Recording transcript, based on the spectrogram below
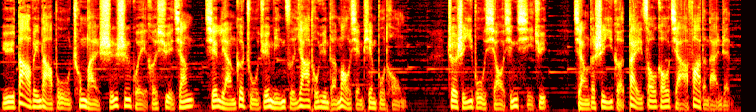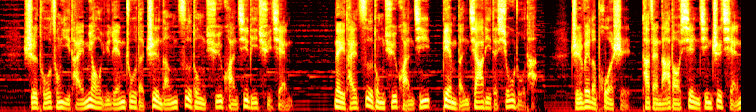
与大卫那部充满食尸鬼和血浆且两个主角名字押头韵的冒险片不同，这是一部小型喜剧，讲的是一个戴糟糕假发的男人。试图从一台妙语连珠的智能自动取款机里取钱，那台自动取款机变本加厉地羞辱他，只为了迫使他在拿到现金之前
